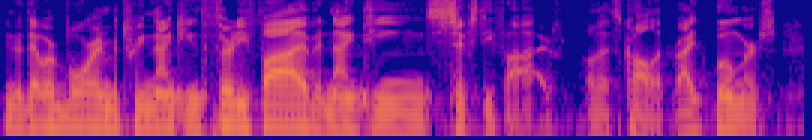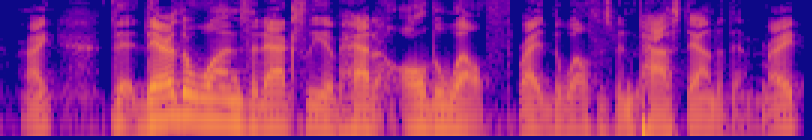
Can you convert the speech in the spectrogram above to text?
you know, that were born between 1935 and 1965. Well, let's call it right, boomers, right? They're the ones that actually have had all the wealth, right? The wealth has been passed down to them, right?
